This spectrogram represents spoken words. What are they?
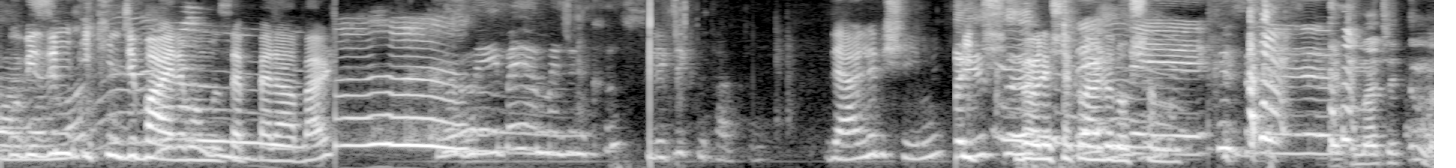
Bu bizim ikinci bayramımız hep beraber. Kız neyi beğenmedin kız? Bileklik mi taktın? Değerli bir şey mi? Hiç böyle şakalardan hoşlanmam. Yakından çektin mi?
